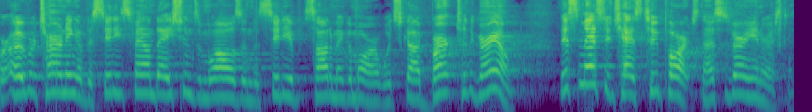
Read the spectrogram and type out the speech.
or overturning of the city's foundations and walls in the city of Sodom and Gomorrah, which God burnt to the ground. This message has two parts. Now, this is very interesting.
